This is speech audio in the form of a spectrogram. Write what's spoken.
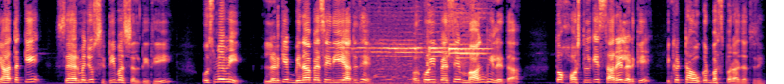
यहाँ तक कि शहर में जो सिटी बस चलती थी, उसमें भी लड़के बिना पैसे दिए आते थे और कोई पैसे मांग भी लेता तो हॉस्टल के सारे लड़के इकट्ठा होकर बस पर आ जाते थे।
